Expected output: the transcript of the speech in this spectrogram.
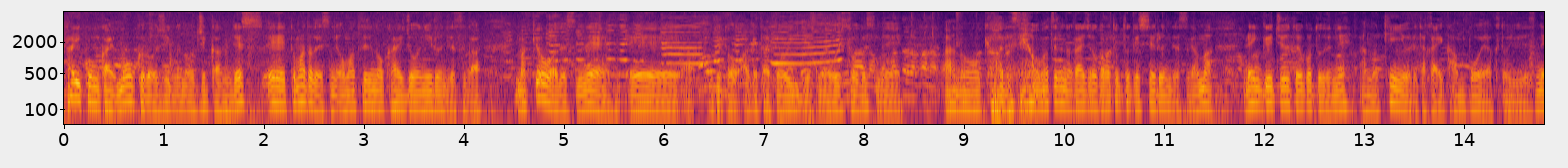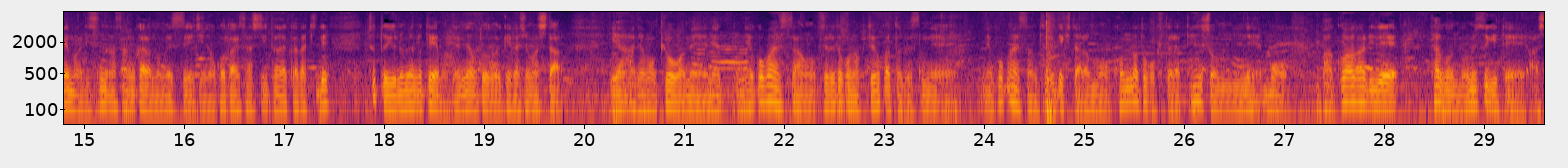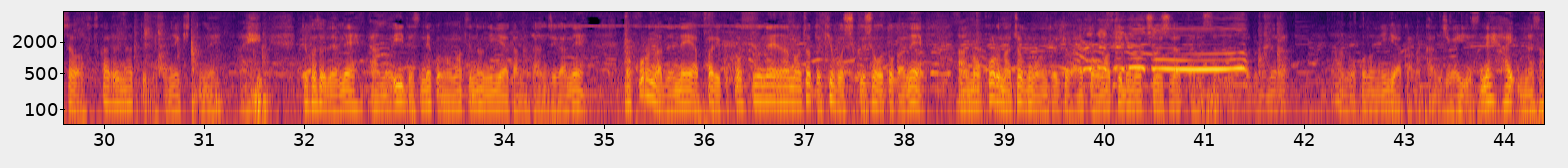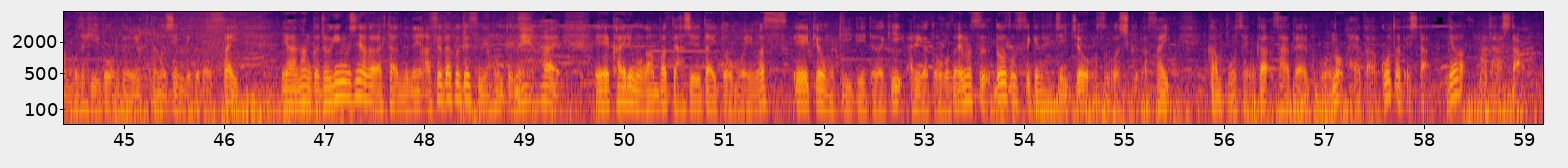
はい今回もクロージングのお時間です。えーとまだですねお祭りの会場にいるんですがまあ今日はですねえー、ポテト揚げたておいいですね美味しそうですね。あの今日はですねお祭りの会場からお届けしてるんですがまあ連休中ということでねあの金より高い漢方薬というですねまあリスナーさんからのメッセージにお答えさせていただく形でちょっと緩めのテーマでねお届けいたしました。いやでも今日はねね猫林さんを連れてこなくてよかったですね。猫林さん連れてきたらもうこんなとこ来たらテンションねもう爆上がりで多分飲みすぎて明日は二日酔いになってますねきっとね。はい。ということでねあのいいですねこのお祭りの賑やかな感じがね、まあ、コロナでねやっぱりここ数年あのちょっと規模縮小とかねあのコロナ直後の時はやっぱお祭りも中止だったりしたんですけどもね。あのこの賑やかな感じがいいですね。はい。皆さんもぜひゴールデンウィーク楽しんでください。いやなんかジョギングしながら来たんでね汗だくですね本当ね。はい、えー、帰りも頑張って走りたいと思います、えー、今日も聞いていただきありがとうございます。どうぞ素敵な一日をお過ごしください。漢方専科サータ薬房の早川浩太でした。ではまた明日。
